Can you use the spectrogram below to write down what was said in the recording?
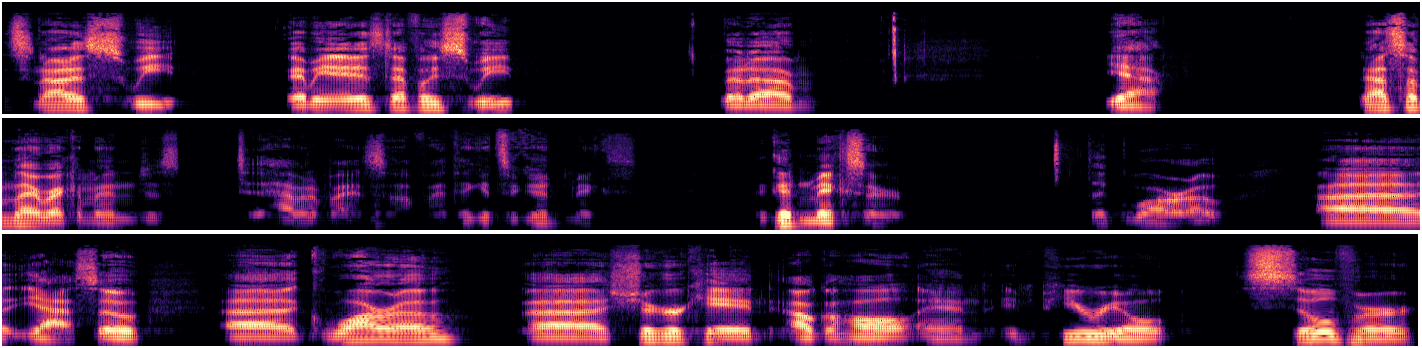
It's not as sweet. I mean, it is definitely sweet, but um, yeah, not something I recommend just having it by itself. I think it's a good mix, a good mixer. The Guaro, uh, yeah. So uh, Guaro, uh, sugarcane alcohol, and Imperial silver.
